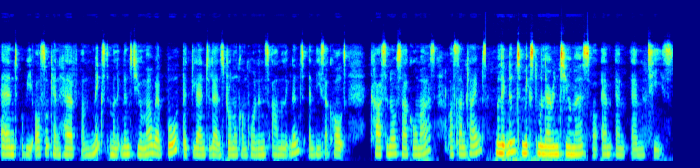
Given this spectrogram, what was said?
And we also can have a mixed malignant tumor where both the glandular and stromal components are malignant, and these are called carcinosarcomas or sometimes malignant mixed Mullerian tumors or MMMTs.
